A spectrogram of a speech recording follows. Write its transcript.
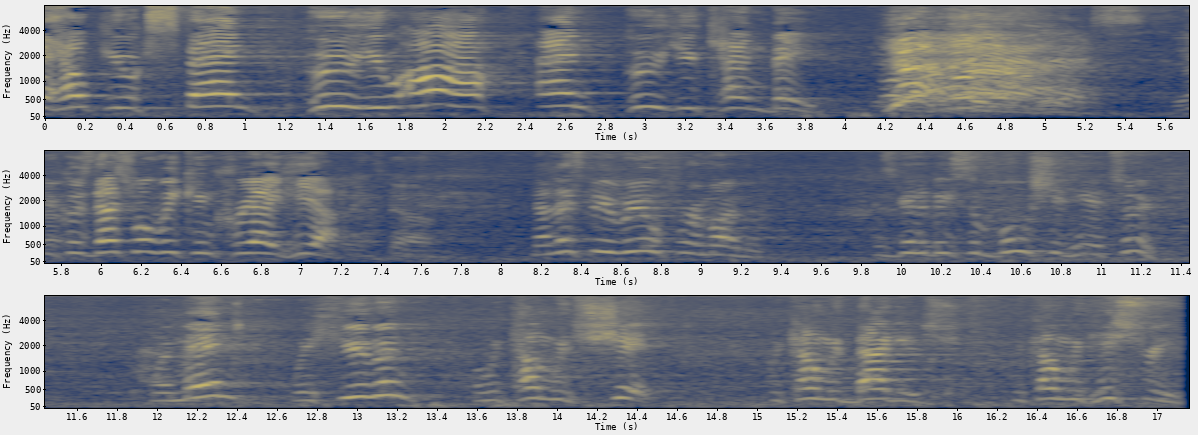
to help you expand who you are and who you can be. Yes. Because that's what we can create here. Now let's be real for a moment. There's going to be some bullshit here too. We're men, we're human, and we come with shit. We come with baggage. We come with history.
